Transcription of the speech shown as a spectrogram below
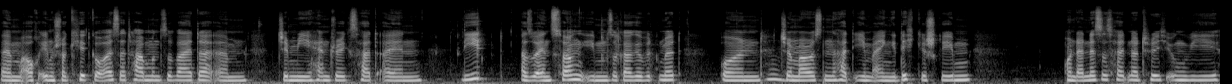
ähm, auch eben schockiert geäußert haben und so weiter. Ähm, Jimi Hendrix hat ein Lied, also einen Song ihm sogar gewidmet. Und Hm. Jim Morrison hat ihm ein Gedicht geschrieben. Und dann ist es halt natürlich irgendwie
